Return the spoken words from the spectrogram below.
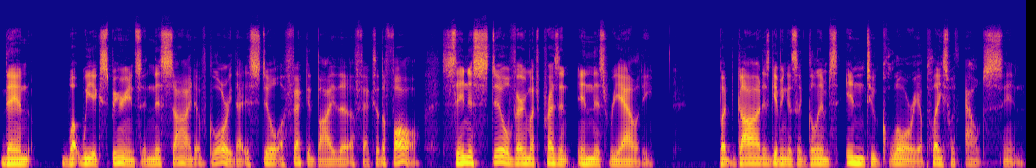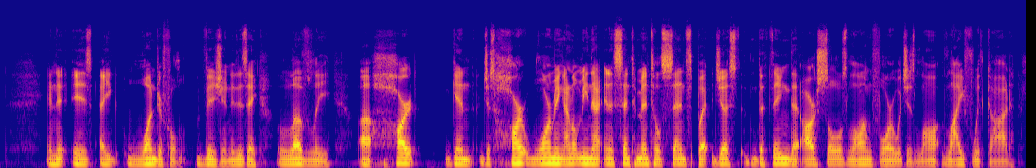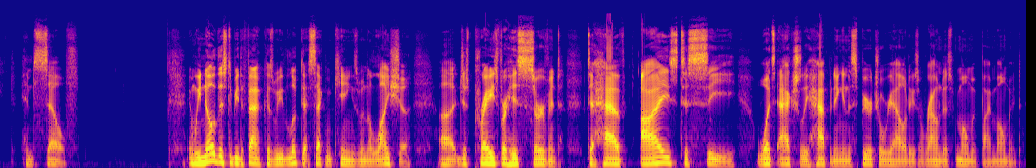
than what we experience in this side of glory that is still affected by the effects of the fall. Sin is still very much present in this reality. But God is giving us a glimpse into glory, a place without sin. And it is a wonderful vision. It is a lovely, uh, heart, again, just heartwarming. I don't mean that in a sentimental sense, but just the thing that our souls long for, which is life with God Himself. And we know this to be the fact because we looked at Second Kings when Elisha uh, just prays for his servant to have eyes to see what's actually happening in the spiritual realities around us moment by moment.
